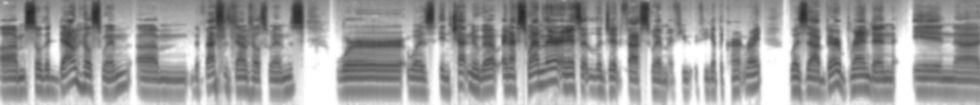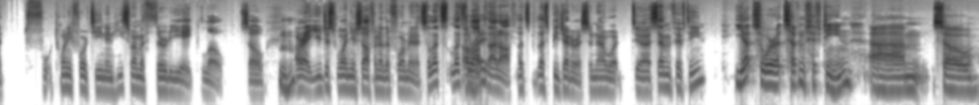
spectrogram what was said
Um, so the downhill swim, um, the fastest downhill swims were was in Chattanooga, and I've swam there, and it's a legit fast swim if you if you get the current right. Was uh, Bear Brandon in uh, 2014, and he swam a 38 low. So, mm-hmm. all right, you just won yourself another four minutes. So let's let's all lop right. that off. Let's let's be generous. So now what? Uh, seven fifteen. Yep. So we're at seven fifteen. Um, so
